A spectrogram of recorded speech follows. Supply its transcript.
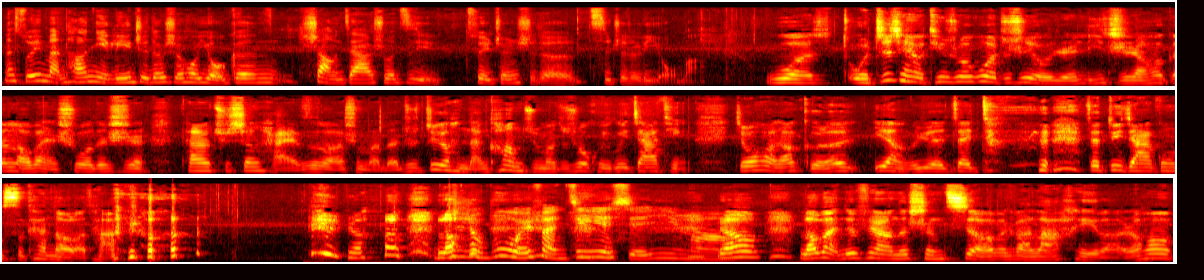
那所以满堂，你离职的时候有跟上家说自己最真实的辞职的理由吗？我我之前有听说过，就是有人离职，然后跟老板说的是他要去生孩子了什么的，就是这个很难抗拒嘛，就说回归家庭。结果好像隔了一两个月，在 在对家公司看到了他。然后老这种不违反竞业协议吗？然后老板就非常的生气了，老板就把他拉黑了。然后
